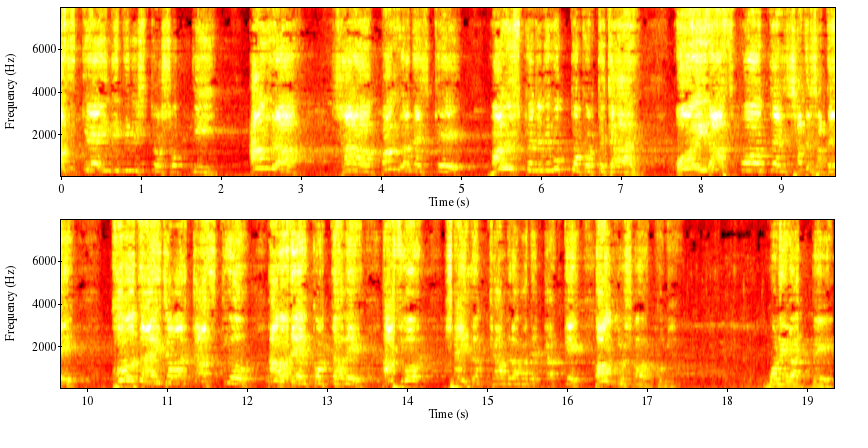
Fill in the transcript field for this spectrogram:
আজকে এই নীতিনিষ্ঠ শক্তি আমরা সারা বাংলাদেশকে মানুষকে যদি মুক্ত করতে চাই, ওই রাজপথের সাথে সাথে ক্ষমতায় যাওয়ার কাজটিও আমাদের করতে হবে। আসুন সেই লক্ষ্যে আমরা আমাদের কাজকে অগ্রসর করি। মনে রাখবেন,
